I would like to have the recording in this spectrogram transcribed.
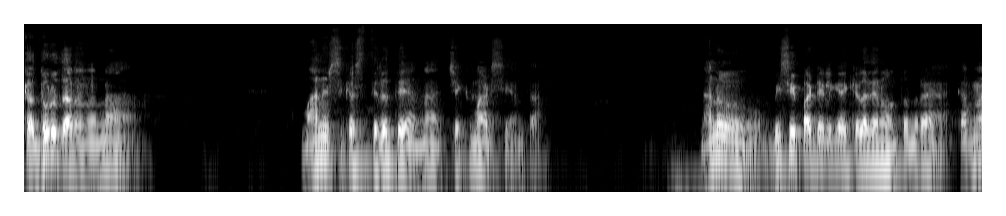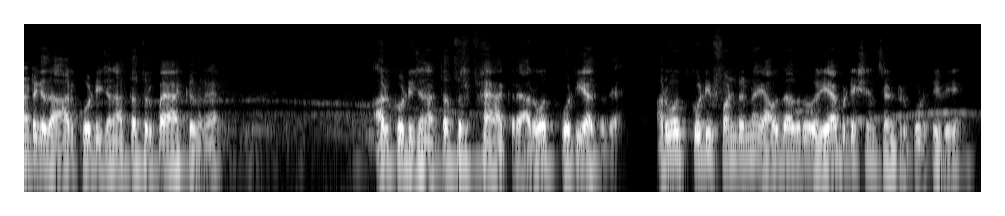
ಕದೂರುದಾರನನ್ನು ದೂರುದಾರನನ್ನ ಮಾನಸಿಕ ಸ್ಥಿರತೆಯನ್ನ ಚೆಕ್ ಮಾಡಿಸಿ ಅಂತ. ನಾನು ಬಿ ಸಿ ಪಾಟೀಲ್ಗೆ ಕೇಳೋದೇನು ಅಂತಂದ್ರೆ, ಕರ್ನಾಟಕದ ಆರು ಕೋಟಿ ಜನ ಹತ್ತತ್ತು ರೂಪಾಯಿ ಹಾಕಿದ್ರೆ, ಆರು ಕೋಟಿ ಜನ ಹತ್ತತ್ತು ರೂಪಾಯಿ ಹಾಕಿದ್ರೆ ಅರವತ್ತು ಕೋಟಿ ಆಗ್ತದೆ. ಅರವತ್ತು ಕೋಟಿ ಫಂಡ್ ಯಾವುದಾದ್ರೂ ಯಾವ್ದಾದ್ರು ರಿಹಾಬಿಟೇಷನ್ ಸೆಂಟರ್ ಕೊಡ್ತೀವಿ.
